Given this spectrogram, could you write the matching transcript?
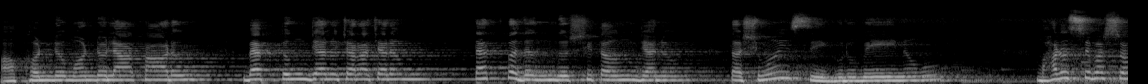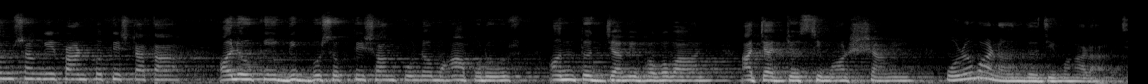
অখণ্ড মণ্ডলাকারং ব্যক্তং যেন চরাচরম, তৎপদং দর্শিতং যেন। তস্মৈ শ্রী গুরুবে নমঃ। ভারত সেবাশ্রম প্রাণ প্রতিষ্ঠাতা অলৌকিক দিব্য শক্তি সম্পূর্ণ মহাপুরুষ, অন্তর্যামী ভগবান, আচার্য শ্রীমর স্বামী প্রণবানন্দজি মহারাজ।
